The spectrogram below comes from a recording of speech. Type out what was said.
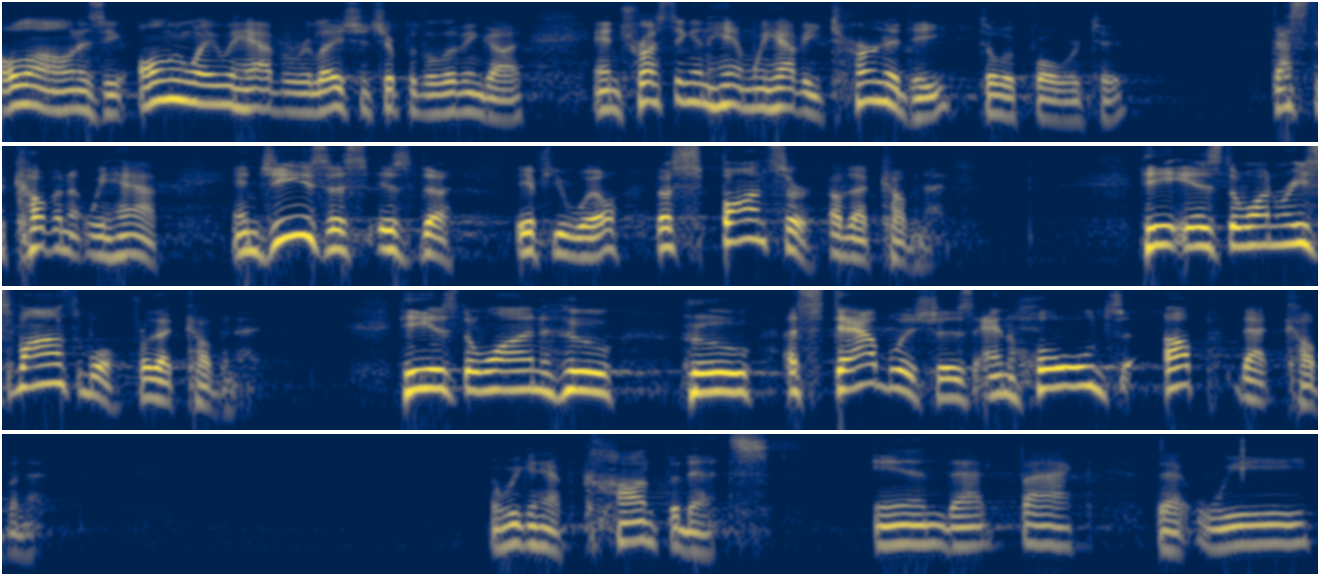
alone is the only way we have a relationship with the living God. And trusting in Him, we have eternity to look forward to. That's the covenant we have. And Jesus is the, if you will, the sponsor of that covenant. He is the one responsible for that covenant. He is the one who, who establishes and holds up that covenant. And we can have confidence in that fact that we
